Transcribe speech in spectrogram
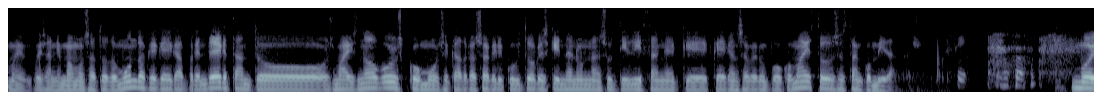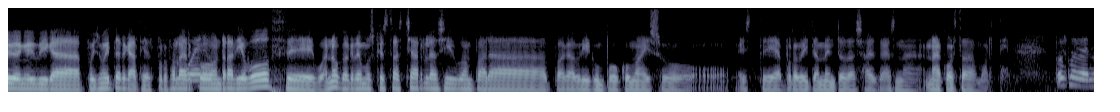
Moi, pois animamos a todo o mundo que queira aprender, tanto os máis novos como se cadra os agricultores que ainda non as utilizan e que queiran saber un pouco máis, todos están convidados. Pois sí. Moi ben, Elvira, pois moitas gracias por falar bueno. con Radio Voz. Eh, bueno, que creemos que estas charlas sirvan para, para abrir un pouco máis o, este aproveitamento das algas na, na Costa da Morte. Pois moi ben,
